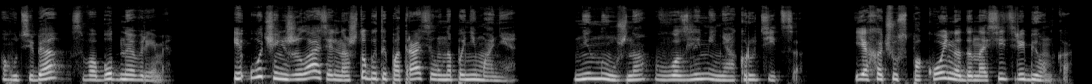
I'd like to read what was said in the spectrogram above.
а у тебя свободное время. И очень желательно, чтобы ты потратил на понимание. Не нужно возле меня крутиться. Я хочу спокойно доносить ребенка.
